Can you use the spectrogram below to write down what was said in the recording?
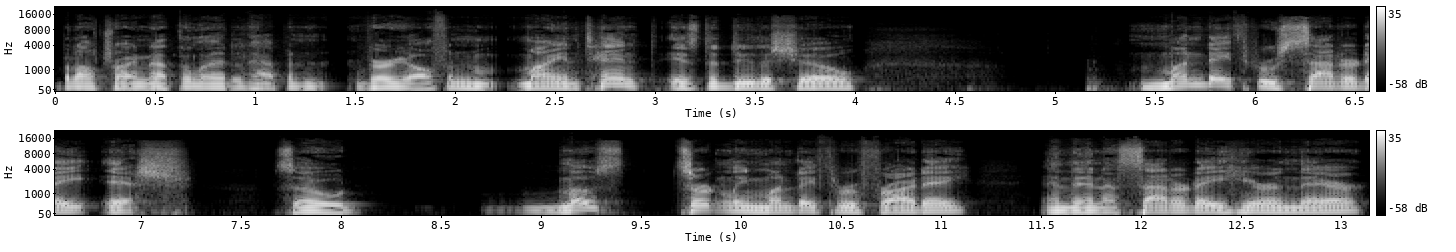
but I'll try not to let it happen very often. My intent is to do the show Monday through Saturday ish. So, most certainly Monday through Friday, and then a Saturday here and there.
